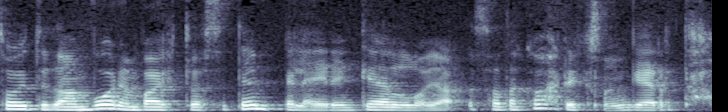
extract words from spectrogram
soitetaan vuoden vaihtuessa temppeleiden kelloja 108 kertaa.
